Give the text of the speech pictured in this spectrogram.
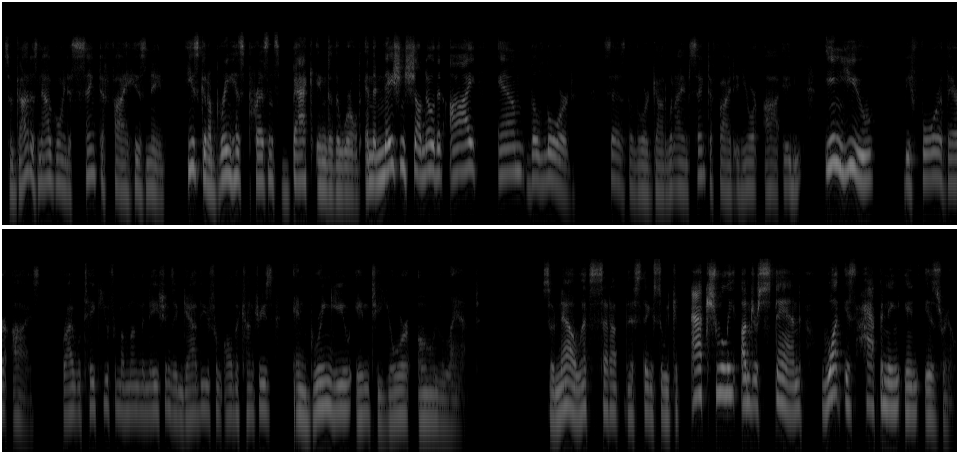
So God is now going to sanctify his name. He's going to bring his presence back into the world. And the nations shall know that I am the Lord, says the Lord God, when I am sanctified in your uh, in, in you before their eyes. For I will take you from among the nations and gather you from all the countries and bring you into your own land. So now let's set up this thing so we can actually understand what is happening in Israel.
